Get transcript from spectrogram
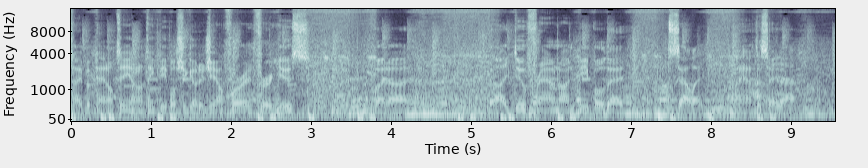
type of penalty. I don't think people should go to jail for it for use, but uh, I do frown on people that sell it. I have to say that.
